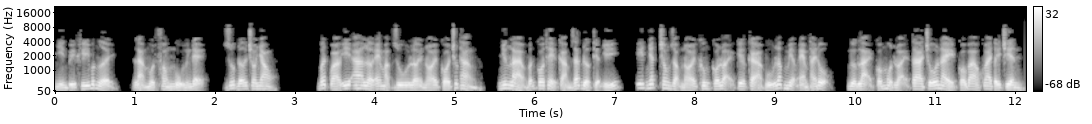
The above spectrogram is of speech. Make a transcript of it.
nhìn quý khí bức người làm một phòng ngủ huynh đệ, giúp đỡ cho nhau bất quá iale mặc dù lời nói có chút thẳng, nhưng là vẫn có thể cảm giác được thiện ý, ít nhất trong giọng nói không có loại kia cả vũ lấp miệng em thái độ, ngược lại có một loại ta chỗ này có bao khoai tây chiên,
